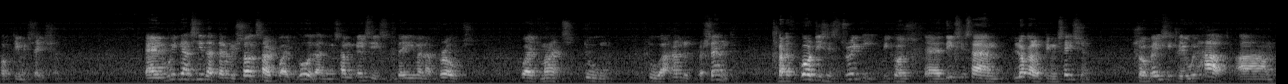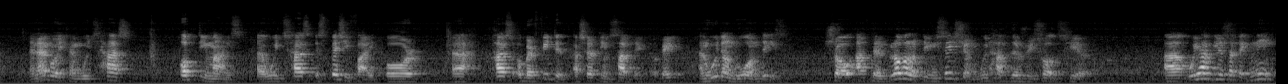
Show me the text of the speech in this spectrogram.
optimization. And we can see that the results are quite good, and in some cases they even approach quite much to to 100%. But of course this is tricky because uh, this is a um, local optimization. So basically we have um, an algorithm which has optimized, uh, which has specified or uh, has overfitted a certain subject, okay? And we don't want this. So after global optimization, we have the results here. Uh, we have used a technique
